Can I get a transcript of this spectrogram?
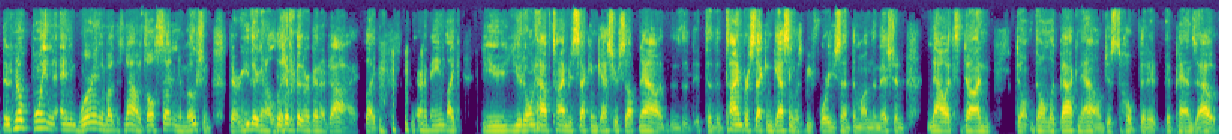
there's no point in, in worrying about this now. It's all set in motion. They're either going to live or they're going to die. Like you know what i mean? Like you you don't have time to second guess yourself now. The, the, the time for second guessing was before you sent them on the mission. Now it's done. Don't don't look back now. Just hope that it, it pans out.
